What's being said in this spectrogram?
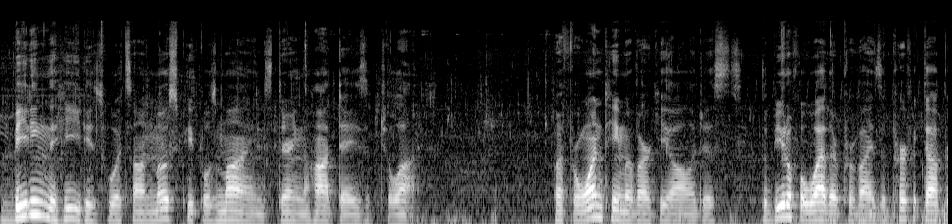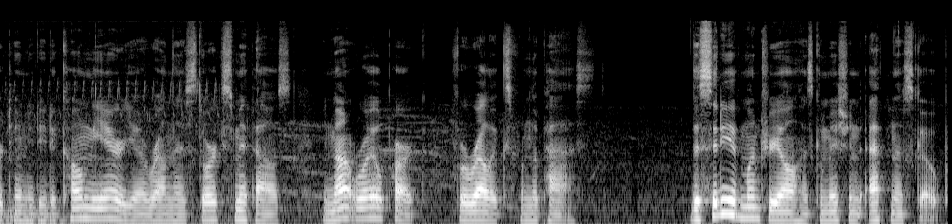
Beating the heat is what's on most people's minds during the hot days of July. But for one team of archaeologists, the beautiful weather provides a perfect opportunity to comb the area around the historic Smith House in Mount Royal Park for relics from the past. The City of Montreal has commissioned Ethnoscop,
